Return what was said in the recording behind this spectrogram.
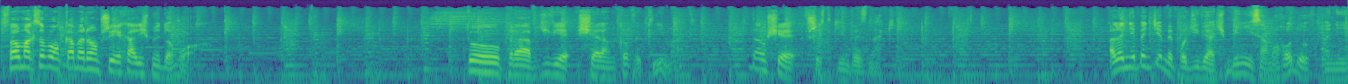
Z V-Maxową kamerą przyjechaliśmy do Włoch. Tu prawdziwie sielankowy klimat dał się wszystkim we znaki. Ale nie będziemy podziwiać mini samochodów ani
